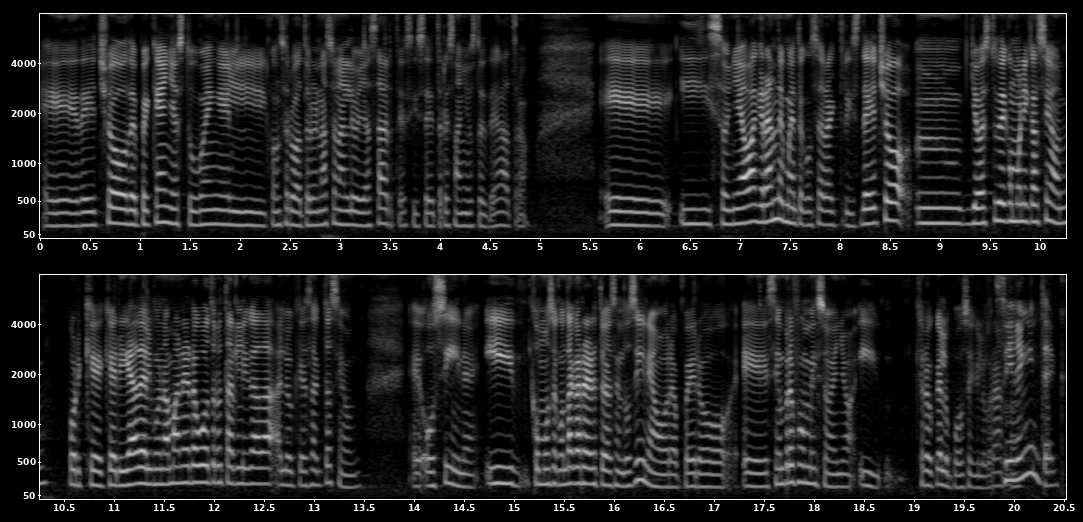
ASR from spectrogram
Eh, de hecho, de pequeña estuve en el Conservatorio Nacional de Bellas Artes. Hice tres años de teatro. Eh, y soñaba grandemente con ser actriz. De hecho, mm, yo estudié comunicación porque quería de alguna manera u otra estar ligada a lo que es actuación eh, o cine. Y como segunda carrera estoy haciendo cine ahora, pero eh, siempre fue mi sueño y creo que lo puedo seguir logrando. ¿Cine en Intec?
